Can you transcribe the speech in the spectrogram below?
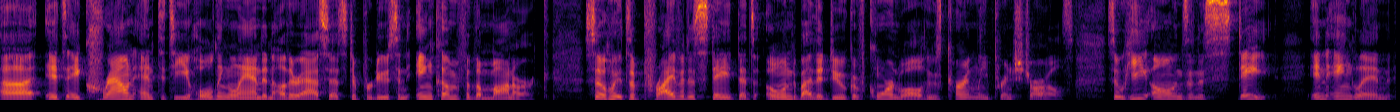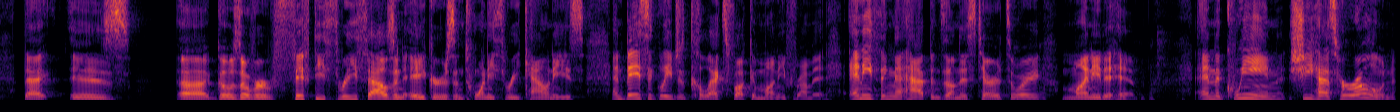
Uh, it's a crown entity holding land and other assets to produce an income for the monarch. So it's a private estate that's owned by the Duke of Cornwall, who's currently Prince Charles. So he owns an estate in England that is uh, goes over 53,000 acres in 23 counties and basically just collects fucking money from it. Anything that happens on this territory, money to him. And the queen, she has her own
